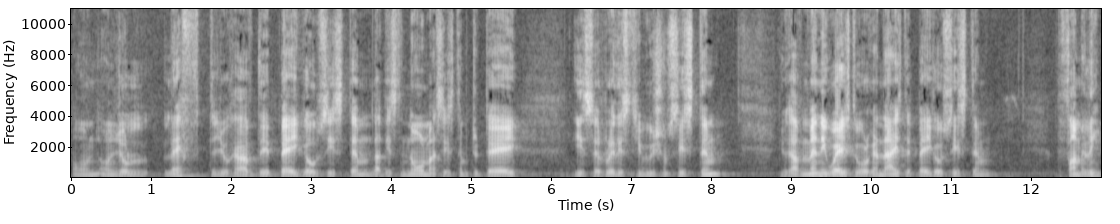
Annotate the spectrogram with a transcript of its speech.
on, on your left, you have the pay-go system, that is the normal system today, It's a redistribution system. You have many ways to organize the pay-go system. The family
